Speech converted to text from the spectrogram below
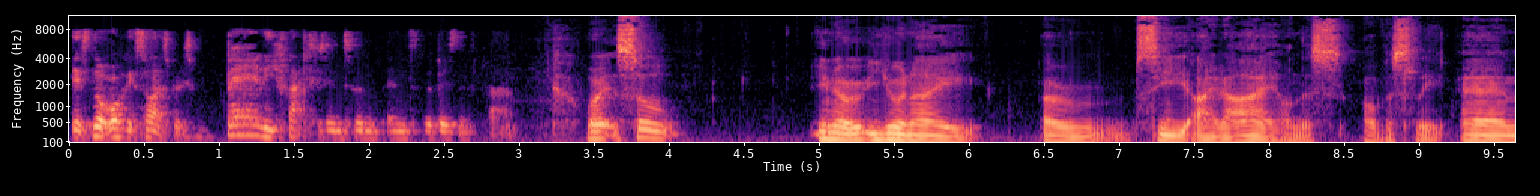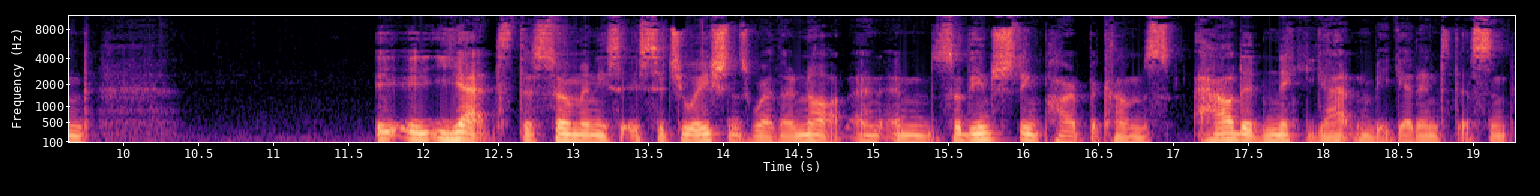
It's not rocket science, but it's barely factored into the, into the business plan. Right. So you know, you and I um, see eye to eye on this, obviously, and it, it, yet there's so many situations where they're not, and and so the interesting part becomes how did Nikki Gatenby get into this, and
